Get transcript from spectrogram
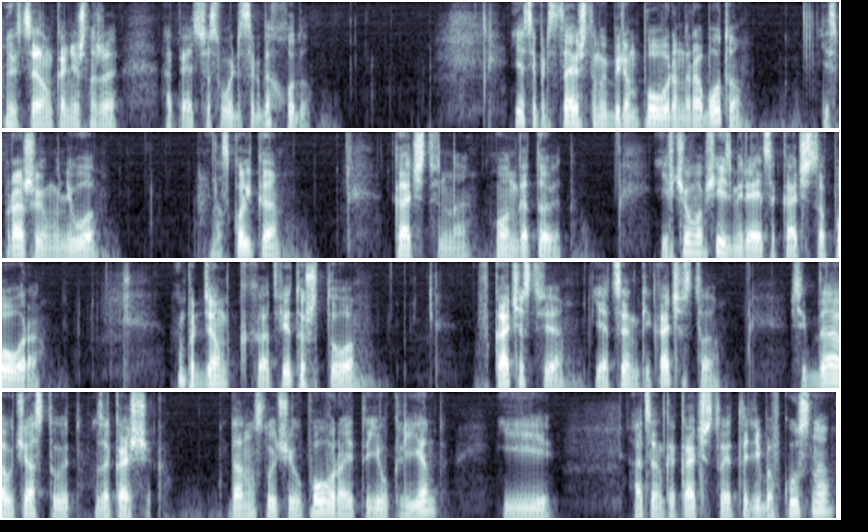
Ну и в целом, конечно же, опять все сводится к доходу. Если представить, что мы берем повара на работу и спрашиваем у него, насколько качественно он готовит, и в чем вообще измеряется качество повара, мы придем к ответу, что в качестве и оценке качества всегда участвует заказчик. В данном случае у повара это его клиент, и оценка качества это либо вкусно,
